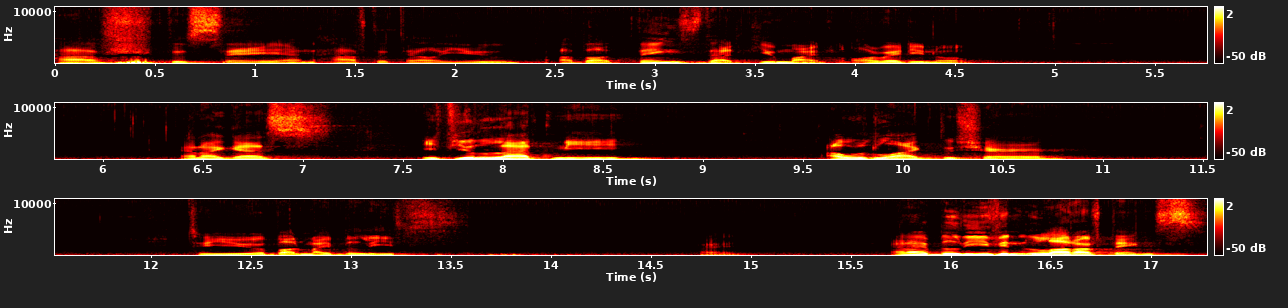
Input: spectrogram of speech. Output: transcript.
have to say and have to tell you about things that you might already know? And I guess if you let me, I would like to share to you about my beliefs, right? And I believe in a lot of things.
